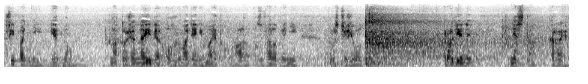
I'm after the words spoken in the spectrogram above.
případní jednou. Na to, že nejde o hromadění majetku, ale o zvelebení prostě života rodiny, města, kraje.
